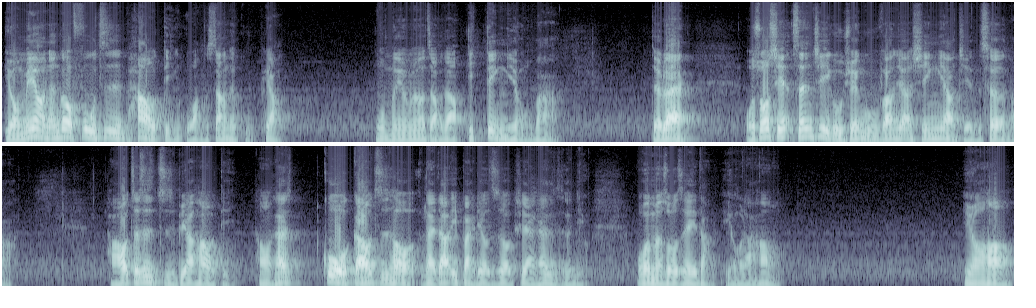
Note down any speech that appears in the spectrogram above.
有没有能够复制号顶往上的股票。我们有没有找到？一定有嘛，对不对？我说先升绩股选股方向新要检测嘛。好，这是指标号底。好，它过高之后来到一百六之后，现在开始整理。我有没有说这一档？有了哈，有哈，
